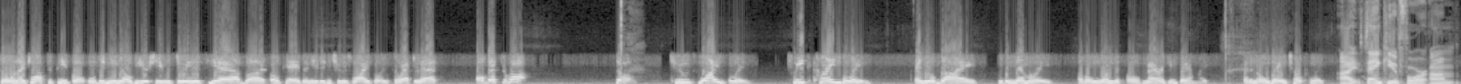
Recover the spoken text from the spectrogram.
So when I talk to people, well, didn't you know he or she was doing this? Yeah, but okay, then you didn't choose wisely. So after that, all bets are off. So choose wisely, treat kindly, and you'll die with a memory of a wonderful marriage and family at an old age, hopefully. I thank you for um,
